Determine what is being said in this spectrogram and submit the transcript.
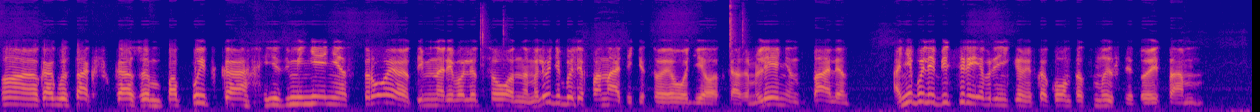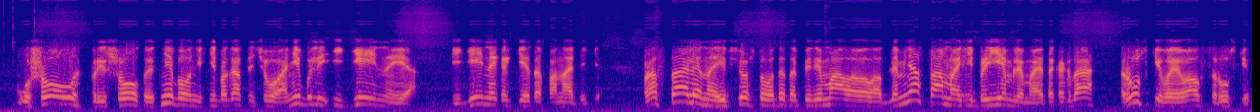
э, как бы так скажем, попытка изменения строя, именно революционным. Люди были фанатики своего дела, скажем, Ленин, Сталин. Они были бессеребренниками в каком-то смысле, то есть там ушел, пришел, то есть не было у них ни богатства, ничего. Они были идейные, идейные какие-то фанатики про Сталина и все, что вот это перемалывало. Для меня самое неприемлемое, это когда русский воевал с русским.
